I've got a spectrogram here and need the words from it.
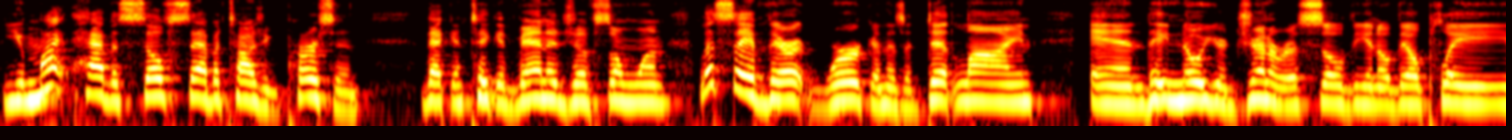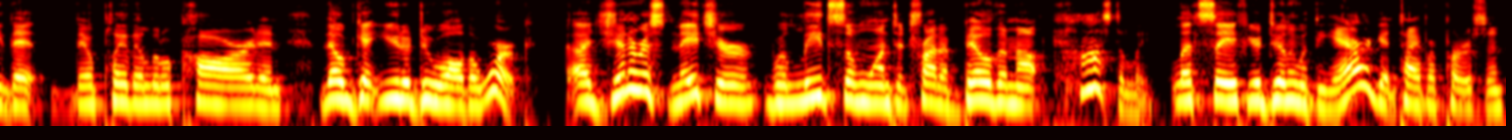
You might have a self sabotaging person that can take advantage of someone. Let's say if they're at work and there's a deadline and they know you're generous, so you know they'll play that they'll play their little card and they'll get you to do all the work. A generous nature will lead someone to try to bail them out constantly. Let's say if you're dealing with the arrogant type of person,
